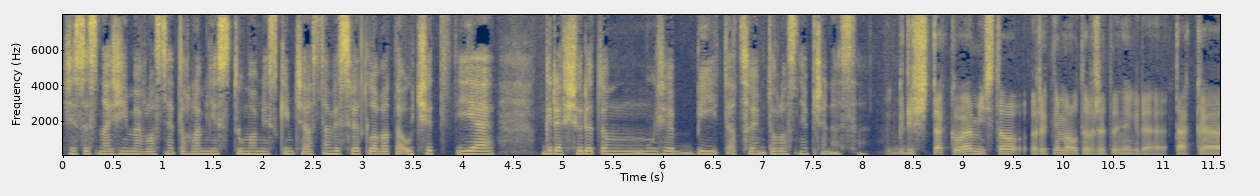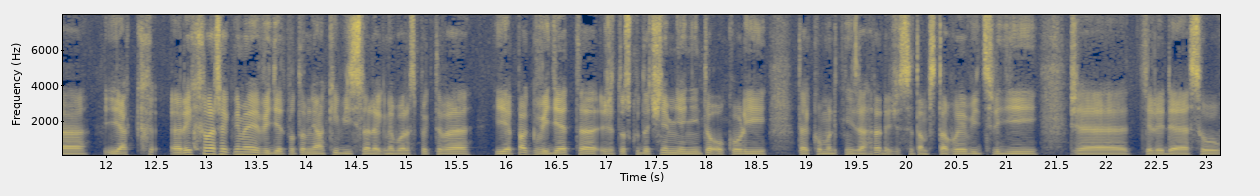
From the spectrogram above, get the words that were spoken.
že se snažíme vlastně tohle městům a městským částem vysvětlovat a učit je, kde všude to může být a co jim to vlastně přinese. Když takové místo, řekněme, otevřete někde, tak eh, jak rychle, řekněme, je vidět potom nějaký výsledek, nebo respektive je pak vidět, eh, že to skutečně mění to okolí té komunitní zahrady, že se tam stahuje víc lidí, že ti lidé jsou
